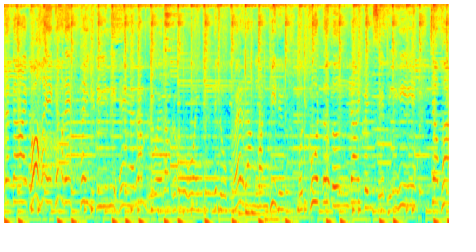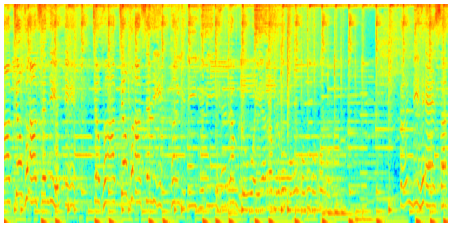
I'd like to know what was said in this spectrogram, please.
ร่างกายขอให้แข็งแรงให้อยู่ดีมีแห้งร่ำรวยร่ำรวยให้ถูกหวยรางวัลที่หนึ่งหมดพูดเออเอิงได้เป็นเศรษฐีเจ้าภาพเจ้าภาพแสนดีเจ้าภาพเจ้าภาพแสนดีให้อยู่ดีอยู่ดีให้ร่ำรวยร่ำรวยเกินดีแท้ศรัท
